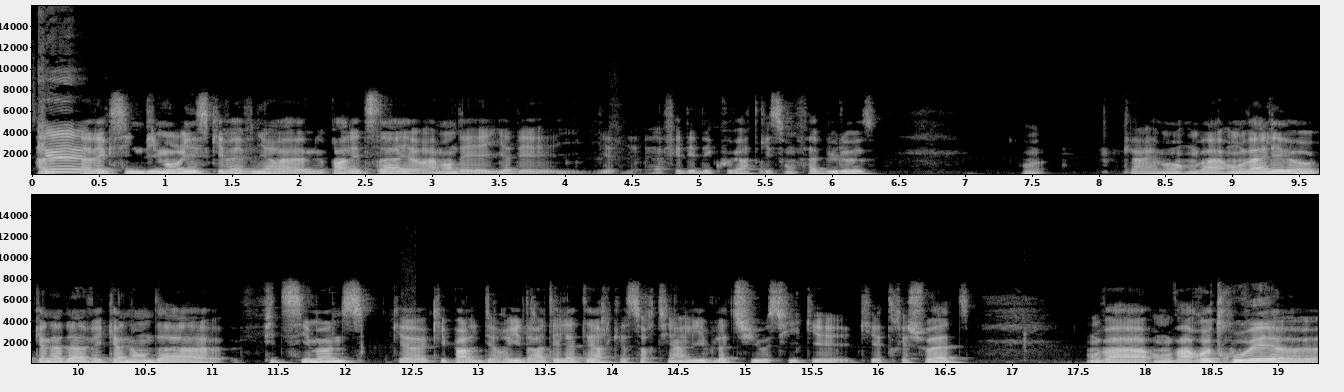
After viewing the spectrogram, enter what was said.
que... Avec Cindy Morris qui va venir nous parler de ça, il y a vraiment des, il y a des, il a fait des découvertes qui sont fabuleuses. Carrément. On va, on va aller au Canada avec Ananda Fitzsimmons qui, qui parle de réhydrater la terre, qui a sorti un livre là-dessus aussi qui est, qui est très chouette. On va, on va retrouver euh,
